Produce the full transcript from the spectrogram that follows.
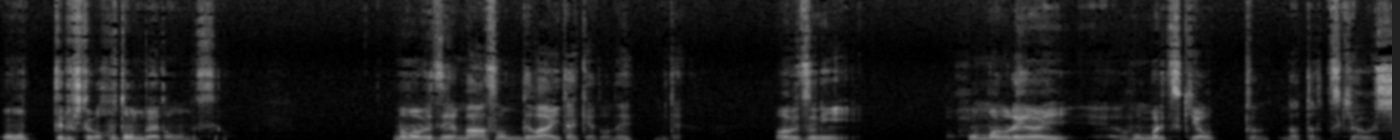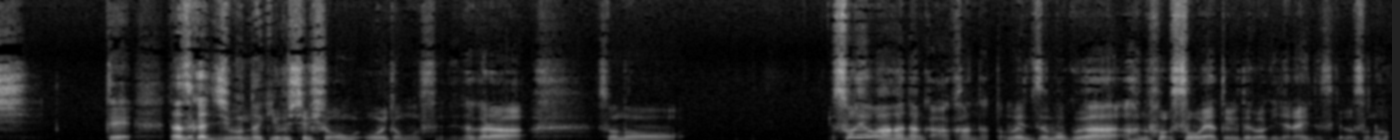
思ってる人がほとんどやと思うんですよ。まあまあ別にまあ遊んではいたけどね、みたいな。まあ別に、ほんまの恋愛、ほんまに付き合おうとなったら付き合うし。で、なぜか自分だけ許してる人が多いと思うんですよね。だから、その、それはなんかあかんなと。別に僕が、あの、そうやと言ってるわけじゃないんですけど、その、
